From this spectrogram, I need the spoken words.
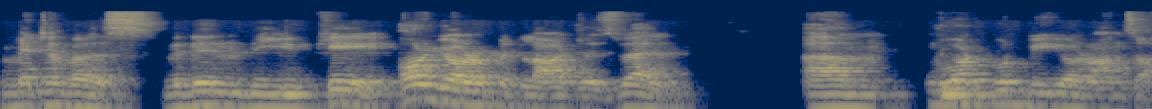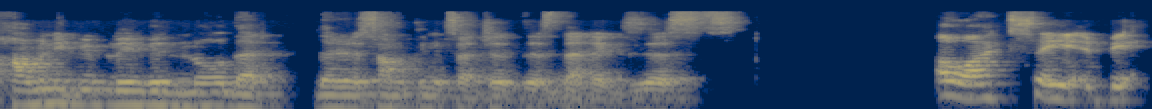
metaverse within the UK or Europe at large as well, um, what would be your answer? How many people even know that there is something such as this that exists? Oh, I'd say it'd be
